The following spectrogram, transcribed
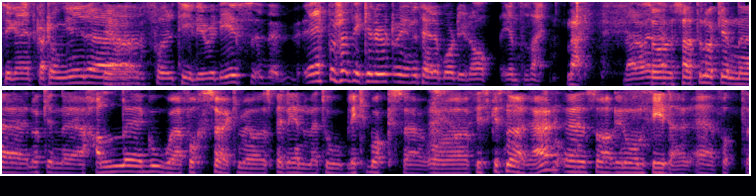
sigarettkartonger uh, ja. for tidlig release. Rett og slett ikke lurt å invitere Bård Dyrdal hjem til seg. Nei. Så, så, etter noen, noen halvgode forsøk med å spille inn med to blikkbokser og fiskesnøre, så har vi nå omsider fått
